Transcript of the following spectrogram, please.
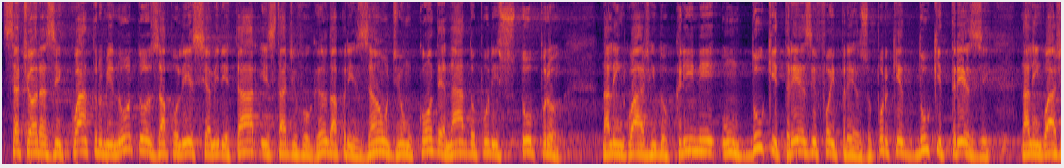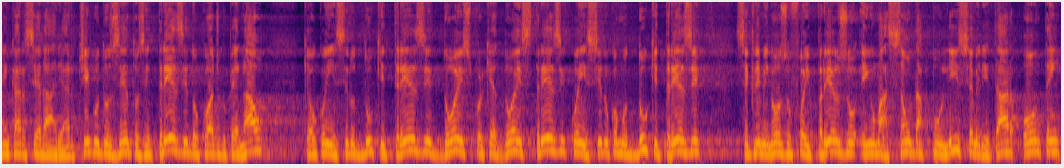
Sete horas e quatro minutos, a polícia militar está divulgando a prisão de um condenado por estupro. Na linguagem do crime, um Duque 13 foi preso. Por que Duque 13? Na linguagem carcerária, artigo 213 do Código Penal, que é o conhecido Duque 13, 2, porque 2, 13, conhecido como Duque 13. Esse criminoso foi preso em uma ação da Polícia Militar ontem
